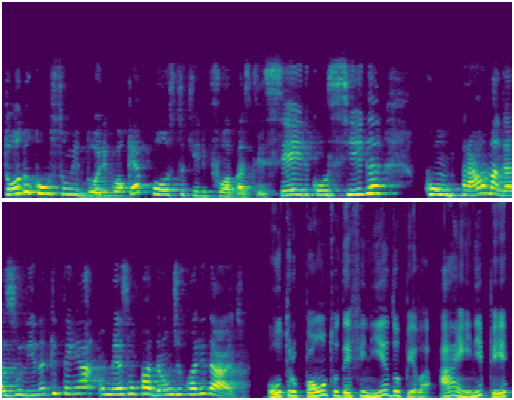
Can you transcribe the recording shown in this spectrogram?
todo consumidor, em qualquer posto que ele for abastecer, ele consiga comprar uma gasolina que tenha o mesmo padrão de qualidade. Outro ponto definido pela ANP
